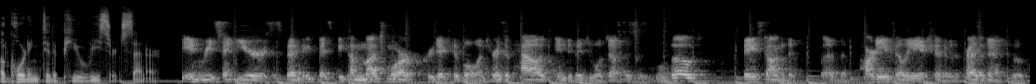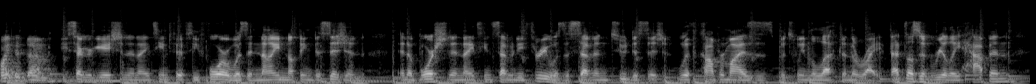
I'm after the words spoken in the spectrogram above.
according to the Pew Research Center. In recent years, it's been it's become much more predictable in terms of how individual justices will vote based on the, uh, the party affiliation of the president who appointed them. Desegregation in 1954 was a 9 0 decision, and abortion in 1973 was a 7 2 decision with compromises between the left and the right. That doesn't really happen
